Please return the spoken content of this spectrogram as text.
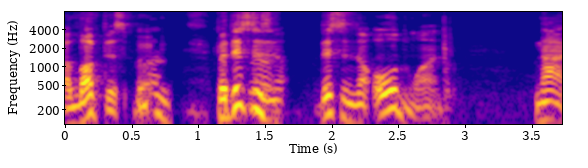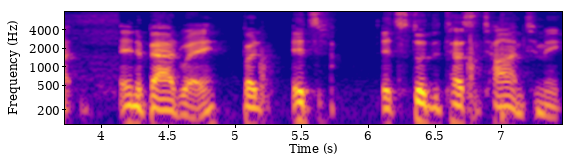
I love this book. Mm. But this mm. is this is an old one. Not in a bad way, but it's it stood the test of time to me.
